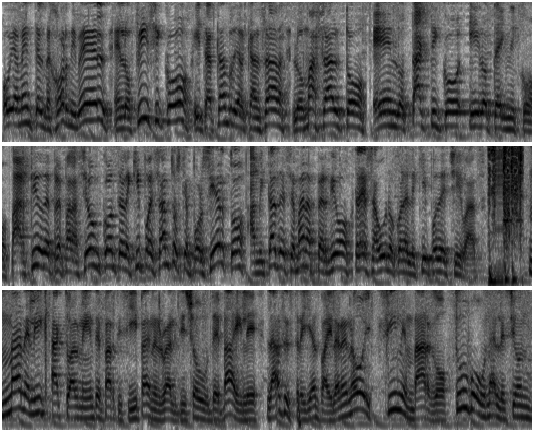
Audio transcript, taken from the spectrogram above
obviamente, el mejor nivel en lo físico y tratando de alcanzar lo más alto en lo táctico y lo técnico. Partido de preparación contra el equipo de Santos que por cierto, a mitad de semana perdió 3 a 1 con el equipo de Chivas. Manelik actualmente participa en el reality show de baile Las Estrellas Bailan en Hoy. Sin embargo, tuvo una lesión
